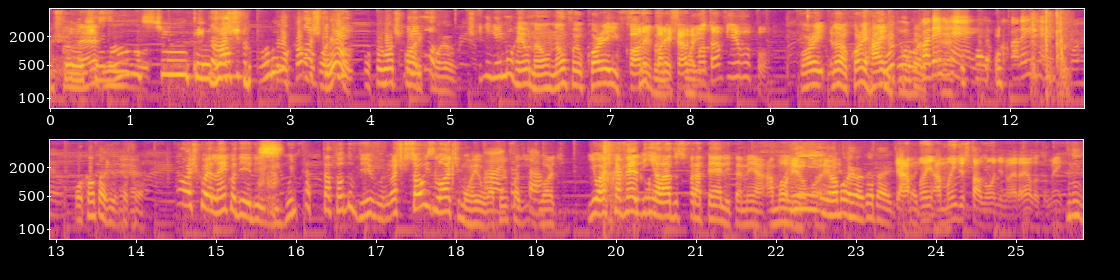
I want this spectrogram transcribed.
O- Sean tem o Josh acho Brolin. O Calvo Acho que morreu? Ou foi o outro Corey que morreu? Acho que ninguém morreu, não. Não, foi o Corey. Corey, Corey Feldman tá vivo, pô. Corey, não, Corey Haim. Outro Corey. É. Haim. Corey Haim morreu. O Cão tá vivo, tá certo. Eu acho que o elenco de, de, de Goonies tá, tá todo vivo. Eu acho que só o Slot morreu, o Ah, ator então fazia tá. o Slot. E eu acho que a velhinha lá dos Fratelli também, a, a mãe. Morreu, Sim, morreu. ela morreu, é verdade. Que A mãe, a mãe do Stallone, não era ela também? Sim.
